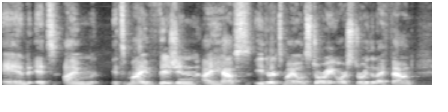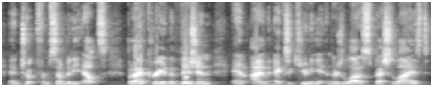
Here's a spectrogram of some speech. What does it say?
and it's I'm it's my vision. I have either it's my own story or a story that I found and took from somebody else, but I've created a vision and I'm executing it and there's a lot of specialized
